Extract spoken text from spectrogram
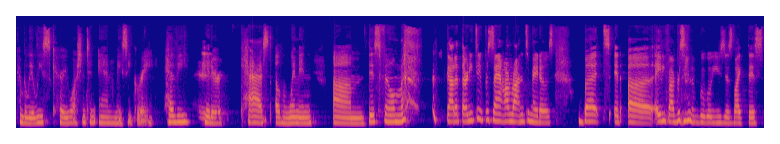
Kimberly Elise, Kerry Washington, and Macy Gray. Heavy hitter cast of women. Um, this film got a 32% on Rotten Tomatoes, but it uh 85% of Google users like this.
